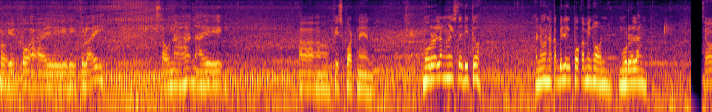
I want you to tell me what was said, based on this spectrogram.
So yun po ay tulay. Sa unahan ay uh, fishport na yan. Mura lang ang isda dito. Ano, nakabili po kami noon. Mura lang. So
